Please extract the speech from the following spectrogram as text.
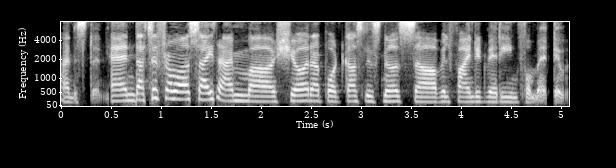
Understood. And that's it from our side. I'm uh, sure our podcast listeners uh, will find it very informative.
